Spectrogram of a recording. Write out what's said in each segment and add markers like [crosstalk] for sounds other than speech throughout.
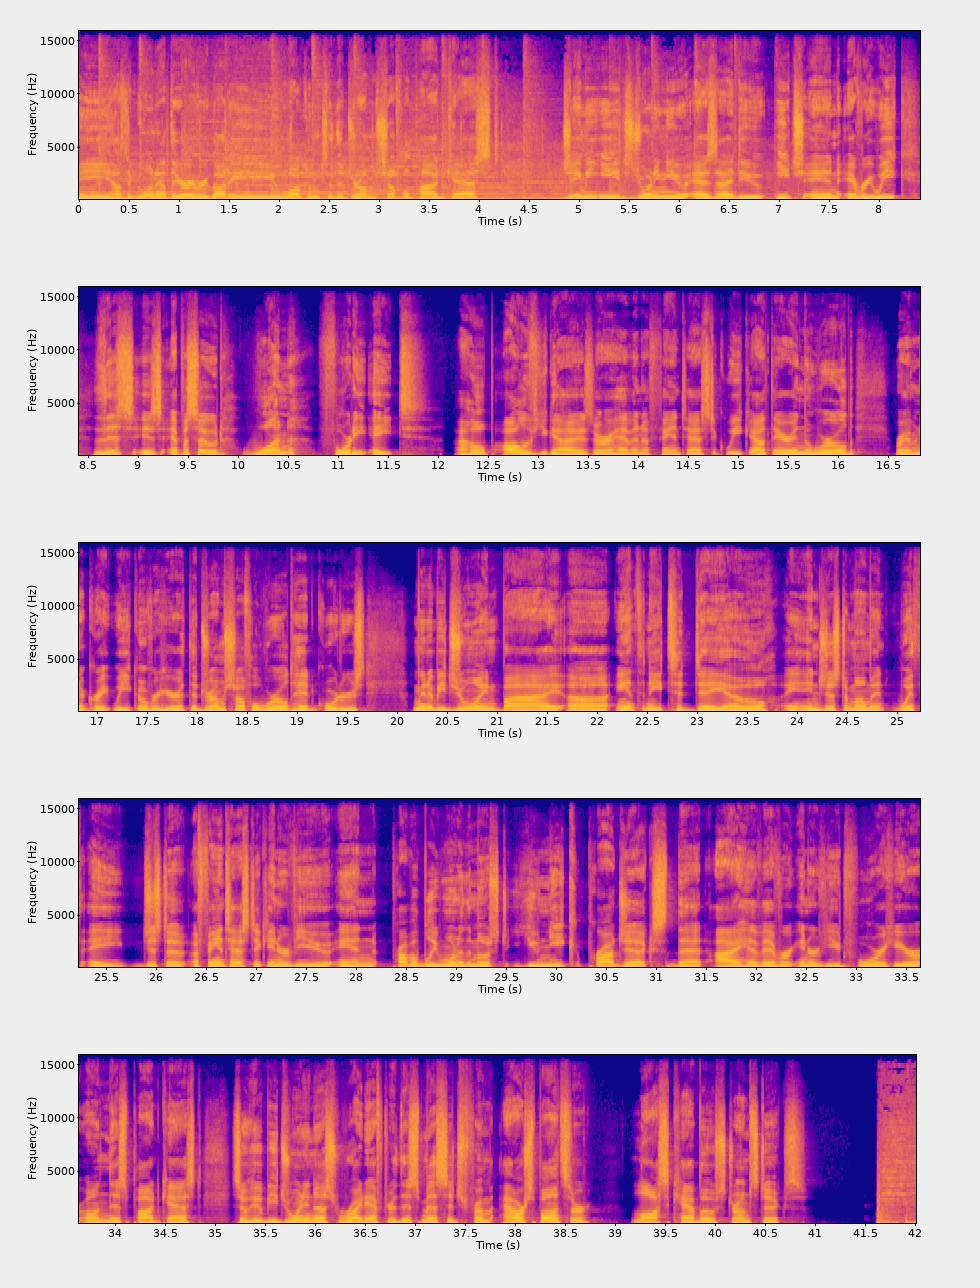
Hey, how's it going out there, everybody? Welcome to the Drum Shuffle Podcast. Jamie Eads joining you as I do each and every week. This is episode 148. I hope all of you guys are having a fantastic week out there in the world. We're having a great week over here at the Drum Shuffle World headquarters. I'm going to be joined by uh, Anthony Taddeo in just a moment with a just a, a, fantastic interview and probably one of the most unique projects that I have ever interviewed for here on this podcast. So he'll be joining us right after this message from our sponsor, Los Cabos Drumsticks.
